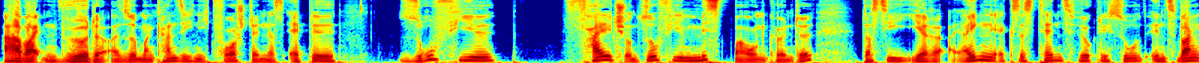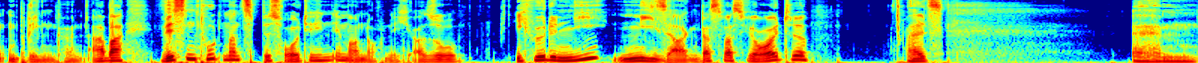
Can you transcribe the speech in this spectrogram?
arbeiten würde. Also man kann sich nicht vorstellen, dass Apple so viel falsch und so viel Mist bauen könnte, dass sie ihre eigene Existenz wirklich so ins Wanken bringen können. Aber wissen tut man es bis heute hin immer noch nicht. Also ich würde nie, nie sagen, das, was wir heute als ähm,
